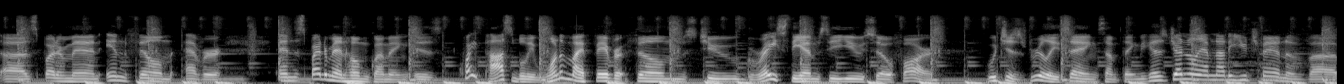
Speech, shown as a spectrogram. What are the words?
uh, Spider Man in film ever. And Spider Man Homecoming is quite possibly one of my favorite films to grace the MCU so far which is really saying something because generally I'm not a huge fan of uh,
